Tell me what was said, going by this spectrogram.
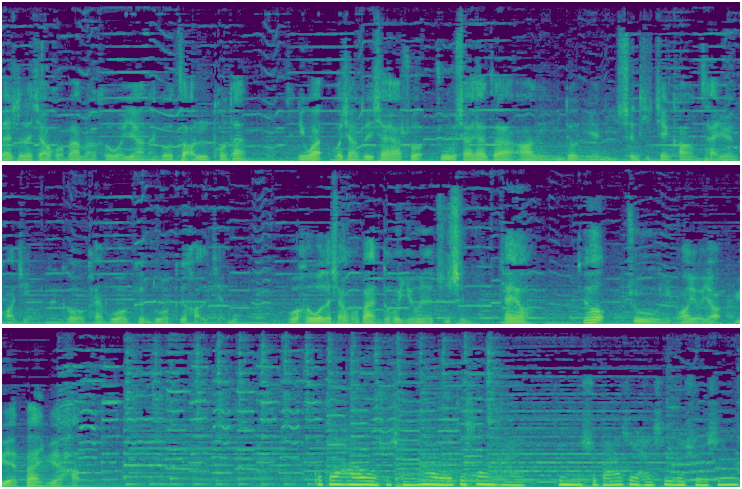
单身的小伙伴们和我一样能够早日脱单。另外，我想对夏夏说，祝夏夏在二零一六年里身体健康，财源广进，能够开播更多更好的节目。我和我的小伙伴都会永远的支持你，加油！最后，祝女网友要越办越好。大家好，我是陈诺，来自上海，今年十八岁，还是一个学生。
